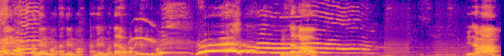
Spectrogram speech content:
Tanggalin mo, tanggalin mo, tanggalin mo, tanggalin mo. Dalawa kami gamitin mo. Bilisan mo. Bilisan mo.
